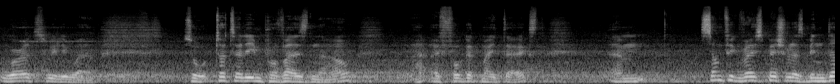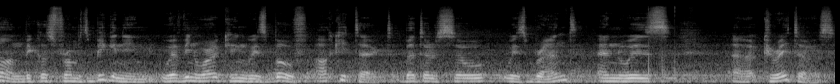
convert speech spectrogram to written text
works really well. So totally improvised now. I, forgot my text. Um, something very special has been done because from the beginning we have been working with both architect but also with Brent and with uh, curators.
